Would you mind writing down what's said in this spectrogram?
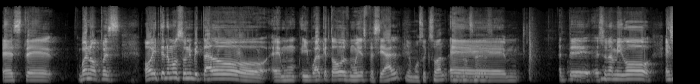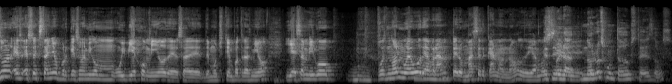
Este. Bueno, pues hoy tenemos un invitado eh, mu- igual que todos, muy especial. Y homosexual, entonces... Eh, te- es un amigo. Es, un, es, es extraño porque es un amigo muy viejo mío, de, o sea, de, de mucho tiempo atrás mío. Y es amigo, pues no nuevo de Abraham, pero más cercano, ¿no? Digamos. Espera, ¿no los juntado ustedes dos?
